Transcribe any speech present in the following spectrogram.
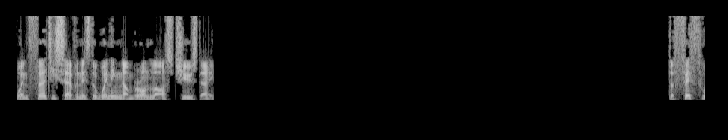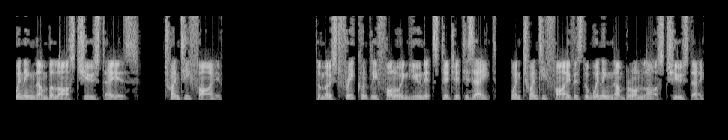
when 37 is the winning number on last Tuesday. The fifth winning number last Tuesday is 25. The most frequently following units digit is 8, when 25 is the winning number on last Tuesday.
